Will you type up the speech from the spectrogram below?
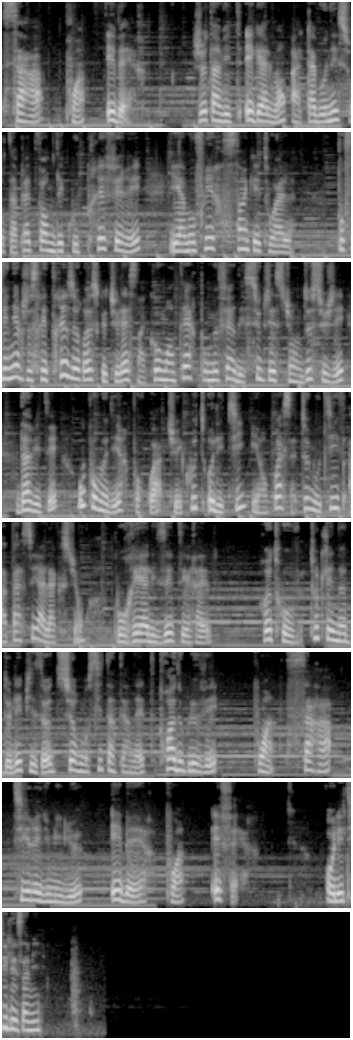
sarah.hébert. Je t'invite également à t'abonner sur ta plateforme d'écoute préférée et à m'offrir 5 étoiles. Pour finir, je serai très heureuse que tu laisses un commentaire pour me faire des suggestions de sujets, d'invités ou pour me dire pourquoi tu écoutes Oleti et en quoi ça te motive à passer à l'action pour réaliser tes rêves. Retrouve toutes les notes de l'épisode sur mon site internet www.sarah-hébert.fr. Oletti les amis?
